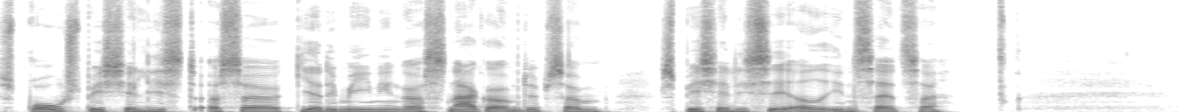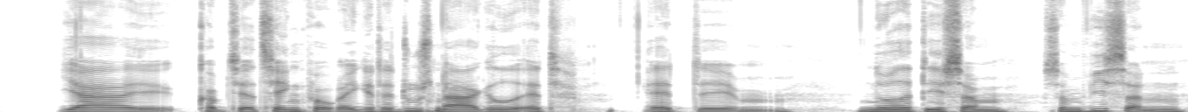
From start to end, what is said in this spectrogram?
sprogspecialist, og så giver det mening at snakke om det som specialiserede indsatser. Jeg øh, kom til at tænke på, Rikke, da du snakkede, at, at øh, noget af det, som, som vi sådan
